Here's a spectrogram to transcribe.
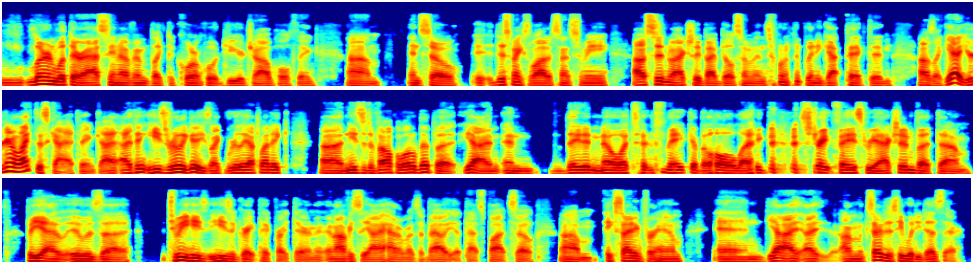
learn what they're asking of him, like the quote unquote do your job whole thing. Um, and so it, this makes a lot of sense to me. I was sitting actually by Bill Simmons when, when he got picked, and I was like, "Yeah, you're gonna like this guy. I think. I, I think he's really good. He's like really athletic. Uh, needs to develop a little bit, but yeah." And and they didn't know what to make of the whole like straight face reaction, but um, but yeah, it was uh to me he's he's a great pick right there, and, and obviously I had him as a value at that spot, so um, exciting for him. And yeah, I, I I'm excited to see what he does there.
